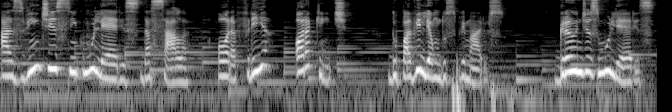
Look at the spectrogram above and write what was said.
as 25 mulheres da sala, ora fria, ora quente do pavilhão dos primários. Grandes mulheres,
